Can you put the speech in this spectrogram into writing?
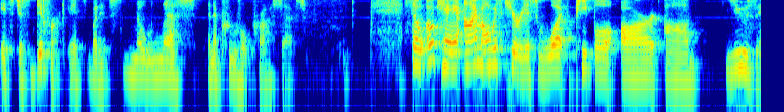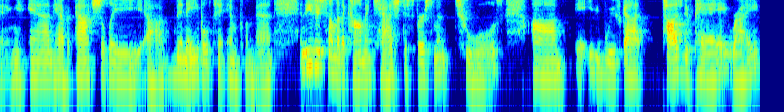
it's just different. It's but it's no less an approval process. So, okay, I'm always curious what people are um, using and have actually uh, been able to implement. And these are some of the common cash disbursement tools. Um, we've got positive pay, right?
